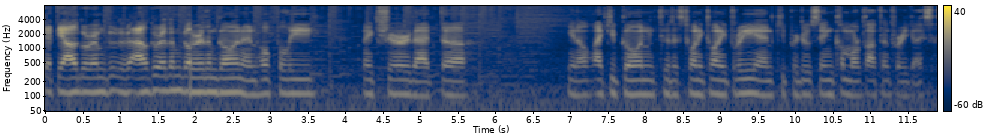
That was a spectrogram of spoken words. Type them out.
get the algorithm, algorithm, algorithm going, and hopefully make sure that uh, you know, I keep going to this 2023 and keep producing more content for you guys.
